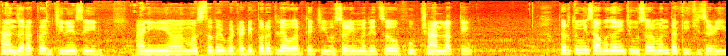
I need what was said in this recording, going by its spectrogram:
छान जरा क्रंचीनेस येईल आणि मस्त तो बटाटे परतल्यावर त्याची उसळीमध्ये चव खूप छान लागते. तर तुम्ही साबुदाण्याची उसळ म्हणता की खिचडी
